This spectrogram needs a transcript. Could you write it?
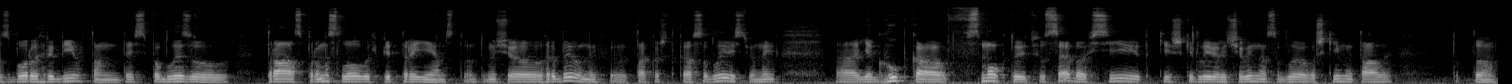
збору грибів там десь поблизу трас, промислових підприємств, тому що гриби у них також така особливість, вони як губка всмоктують у себе всі такі шкідливі речовини, особливо важкі метали. Тобто,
